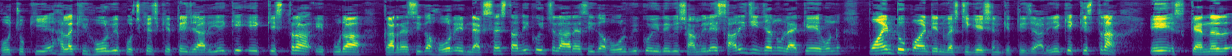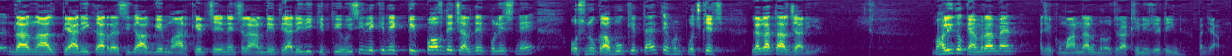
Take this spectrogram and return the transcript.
ਹੋ ਚੁੱਕੀ ਹੈ, ਹਾਲਾਂਕਿ ਹੋਰ ਵੀ ਪੁੱਛਗਿੱਛ ਕੀਤੀ ਜਾ ਰਹੀ ਹੈ ਕਿ ਇਹ ਕਿਸ ਤਰ੍ਹਾਂ ਇਹ ਪੂਰਾ ਕਰ ਰਿਹਾ ਸੀਗਾ, ਹੋਰ ਇਹ ਨੈਕਸਸ ਤਾਂ ਨਹੀਂ ਕੋਈ ਚਲਾ ਰਿਹਾ ਸੀਗਾ, ਹੋਰ ਵੀ ਕੋਈ ਇਹਦੇ ਵਿੱਚ ਸ਼ਾਮਿਲ ਹੈ। ਸਾਰੀ ਚੀਜ਼ਾਂ ਨੂੰ ਲੈ ਕੇ ਹੁਣ ਪੁਆਇੰਟ ਟੂ ਪੁਆਇੰਟ ਇਨਵੈਸਟੀਗੇਸ਼ਨ ਕੀਤੀ ਜਾ ਰਹੀ ਹੈ ਕਿ ਕਿਸ ਤਰ੍ਹਾਂ ਇਹ ਸਕੈਨਰ ਦਾ ਨਾਲ ਤਿਆਰੀ ਕਰ ਰਿਹਾ ਸੀਗਾ। ਅੱਗੇ ਮਾਰਕੀਟ 'ਚ ਇਹਨੇ ਚਲਾਉਣ ਦੀ ਤਿਆਰੀ ਵੀ ਕੀਤੀ ਹੋਈ ਸੀ, ਲੇਕਿਨ ਇੱਕ ਟਿਪ ਆਫ ਦੇ ਚੱਲਦੇ ਪੁਲਿਸ ਨੇ ਉਸ ਨੂੰ ਕਾਬੂ ਕੀਤਾ ਹੈ ਤੇ ਹੁਣ ਪੁੱਛਗਿੱਛ ਲਗਾਤਾਰ ਜਾਰੀ ਹੈ। ਮੋਹਾਲੀ ਤੋਂ ਕੈਮਰਾਮੈਨ ਅਜੇ ਕੁਮਾਰ ਨਾਲ ਮਨੋਜ ਰਾਠੀ, ਨਿਊਜ਼ 18 ਪੰਜਾਬ।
